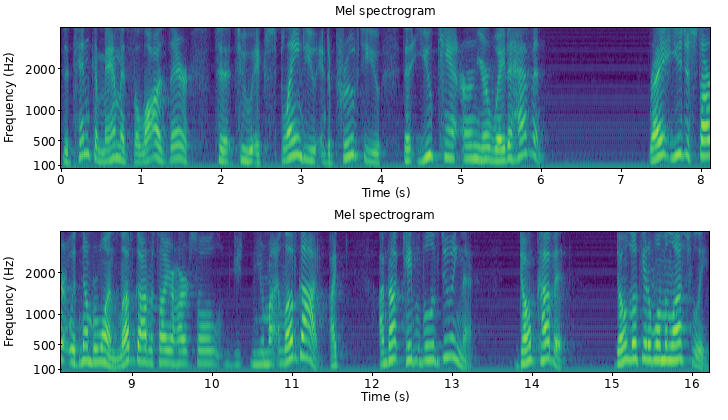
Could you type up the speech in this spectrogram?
the Ten Commandments, the law is there to, to explain to you and to prove to you that you can't earn your way to heaven right? You just start with number one love God with all your heart, soul, your mind. Love God. I, I'm not capable of doing that. Don't covet. Don't look at a woman lustfully.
